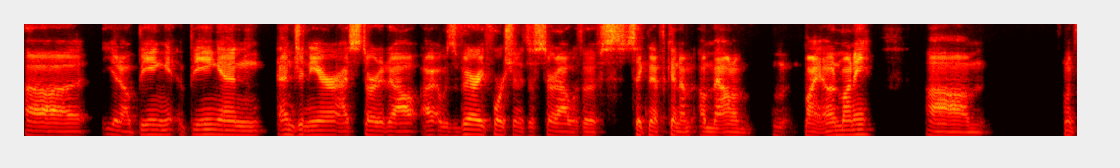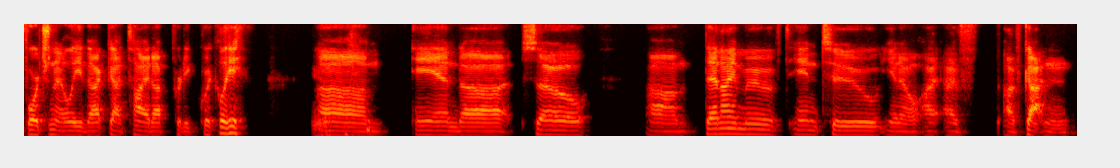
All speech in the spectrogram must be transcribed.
uh you know being being an engineer i started out i was very fortunate to start out with a significant amount of my own money. Um unfortunately that got tied up pretty quickly. Yeah. um and uh so um then i moved into you know I, i've i've gotten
